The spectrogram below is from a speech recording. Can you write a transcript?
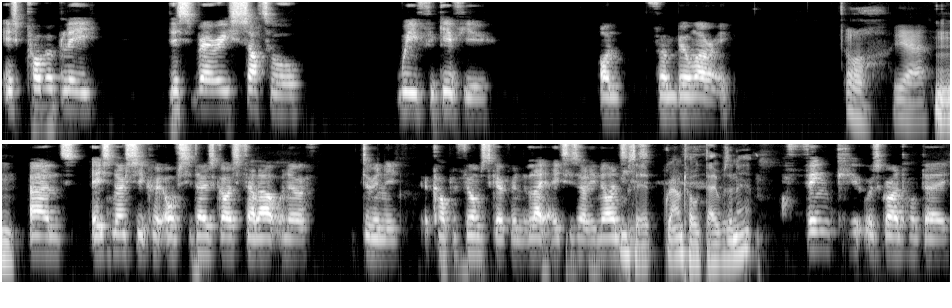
is probably this very subtle "We forgive you" on from Bill Murray. Oh yeah. Mm-hmm. And it's no secret, obviously, those guys fell out when they were doing a, a couple of films together in the late 80s, early 90s. Was it Groundhog Day, wasn't it? I think it was Groundhog Day.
